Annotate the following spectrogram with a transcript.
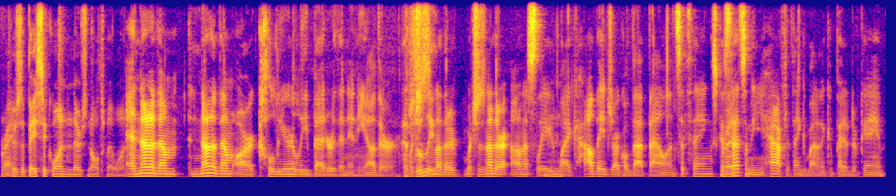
Right. There's a basic one and there's an ultimate one. and none of them none of them are clearly better than any other Absolutely. which is Mm-hmm. another which is another honestly like how they juggled that balance of things because Right. that's something you have to think about in a competitive game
